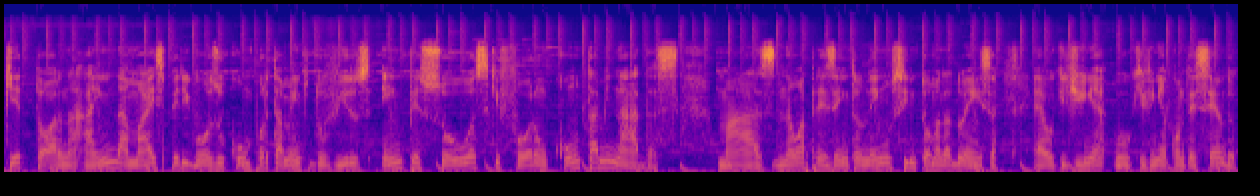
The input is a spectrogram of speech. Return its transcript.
que torna ainda mais perigoso o comportamento do vírus em pessoas que foram contaminadas, mas não apresentam nenhum sintoma da doença. É o que tinha, o que vinha acontecendo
